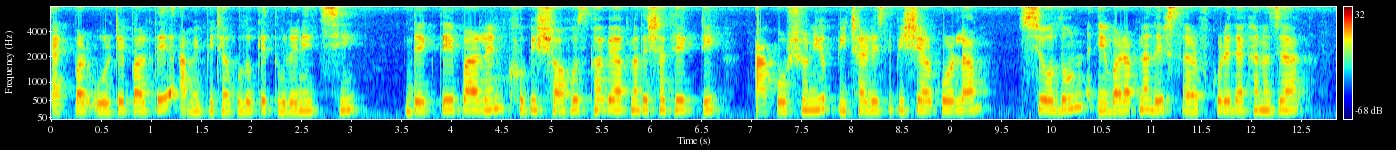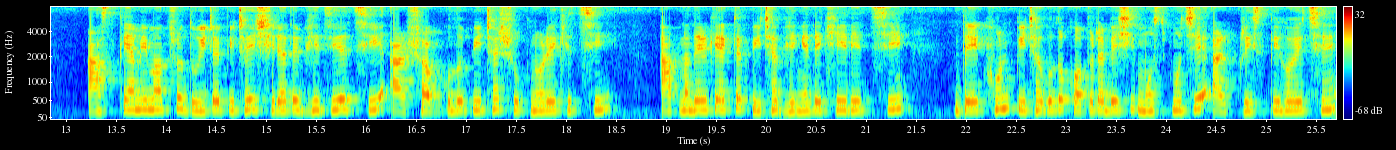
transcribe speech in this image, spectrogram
একবার উল্টে পাল্টে আমি পিঠাগুলোকে তুলে নিচ্ছি। দেখতেই পারলেন, খুবই সহজভাবে আপনাদের সাথে একটি আকর্ষণীয় পিঠার রেসিপি শেয়ার করলাম। চলুন, এবার আপনাদের সার্ভ করে দেখানো যাক। আজকে আমি মাত্র দুইটা পিঠাই শিরাতে ভিজিয়েছি আর সবগুলো পিঠা শুকনো রেখেছি। আপনাদেরকে একটা পিঠা ভেঙে দেখিয়ে দিচ্ছি। দেখুন, পিঠাগুলো কতটা বেশি মুচমুচে আর ক্রিস্পি হয়েছে।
